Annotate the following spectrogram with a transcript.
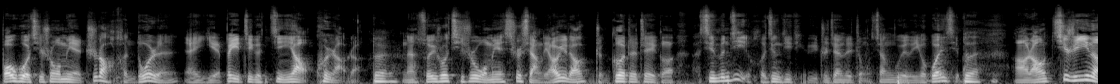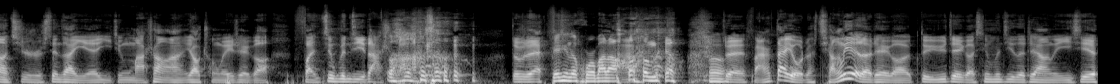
包括，其实我们也知道，很多人，哎，也被这个禁药困扰着。对，那所以说，其实我们也是想聊一聊整个的这个兴奋剂和竞技体育之间的这种相对的一个关系吧。对，啊，然后七十一呢，其实现在也已经马上啊要成为这个反兴奋剂大使了，对不对？别听他胡说八道，没有，嗯，对，反正带有着强烈的这个对于这个兴奋剂的这样的一些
